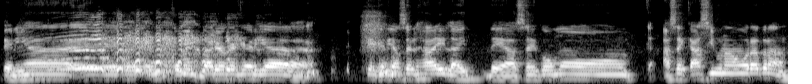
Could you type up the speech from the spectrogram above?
tenía eh, un comentario que quería que quería hacer highlight de hace como, hace casi una hora atrás,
